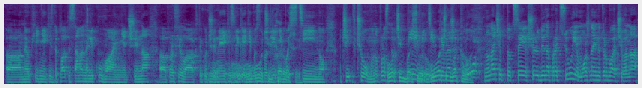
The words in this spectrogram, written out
а, необхідні якісь доплати саме на лікування, чи на а, профілактику, чи О, на якісь ліки, які очень потрібні хороший. постійно? Чи в чому? Ну просто Очень пільги большой- тільки очень на житло. вопрос. Ну, начебто, це якщо людина працює, можна і не турбувати, чи вона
